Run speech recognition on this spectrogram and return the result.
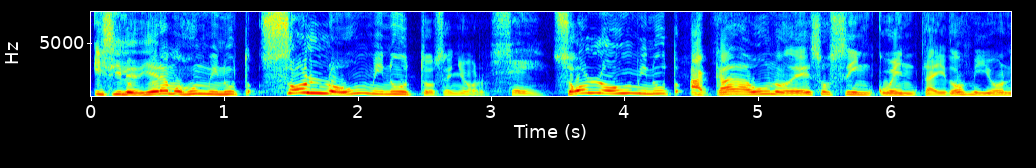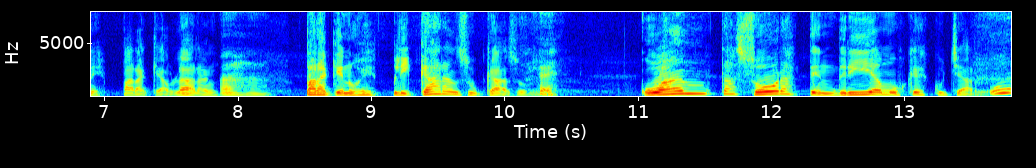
Y si le diéramos un minuto, solo un minuto, señor. Sí. Solo un minuto a cada uno de esos 52 millones para que hablaran, Ajá. para que nos explicaran su caso, ¿cuántas horas tendríamos que escuchar? Uh,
